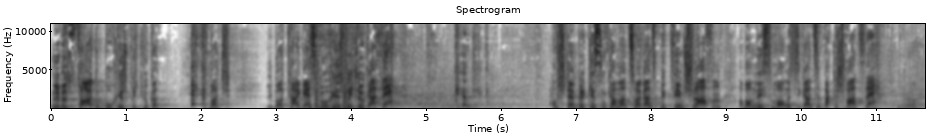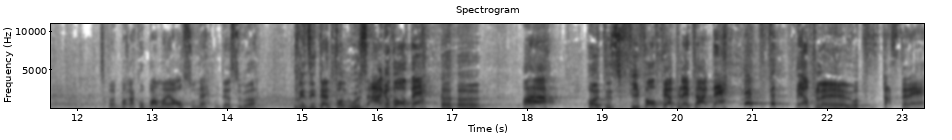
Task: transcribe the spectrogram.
Liebes Tagebuch, hier spricht Lukas. Quatsch. Lieber Tagesbuch, hier spricht Lukas. Auf Stempelkissen kann man zwar ganz bequem schlafen, aber am nächsten Morgen ist die ganze Backe schwarz, ne? Ja. Das ist bei Barack Obama ja auch so, ne? Und der ist sogar Präsident von USA geworden, ne? ah ja, heute ist FIFA Fairplay-Tag, ne? Fairplay, was ist das denn, ey?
